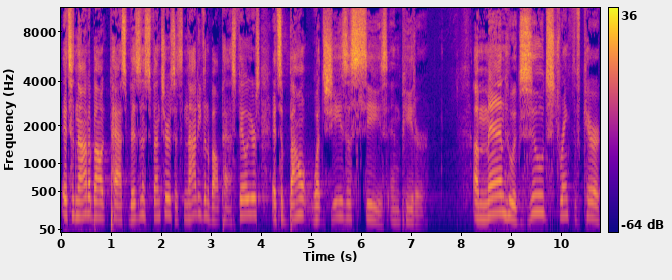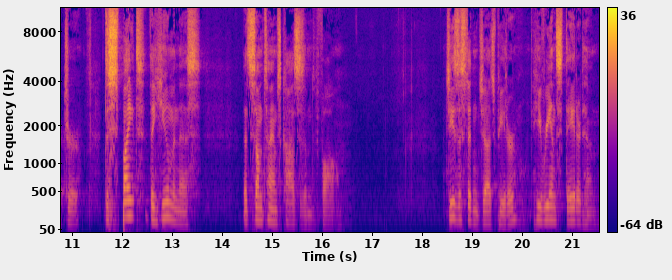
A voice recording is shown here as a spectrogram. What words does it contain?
It's not about past business ventures. It's not even about past failures. It's about what Jesus sees in Peter. A man who exudes strength of character despite the humanness that sometimes causes him to fall. Jesus didn't judge Peter he reinstated him.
